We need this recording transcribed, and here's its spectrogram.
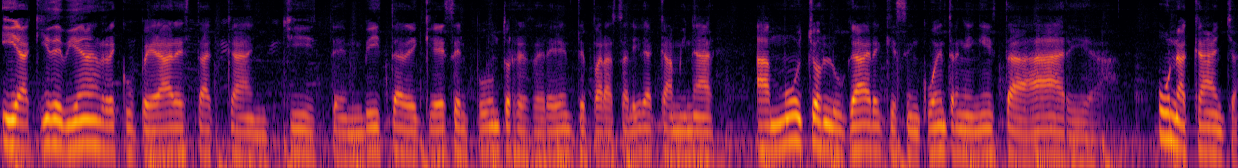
Y aquí debieran recuperar esta canchita en vista de que es el punto referente para salir a caminar a muchos lugares que se encuentran en esta área. Una cancha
